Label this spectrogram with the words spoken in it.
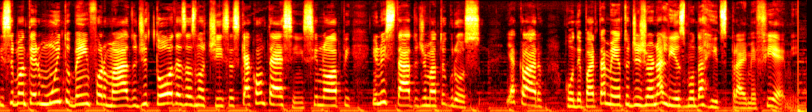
e se manter muito bem informado de todas as notícias que acontecem em Sinop e no estado de Mato Grosso. E é claro, com o departamento de jornalismo da Hits Prime FM.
